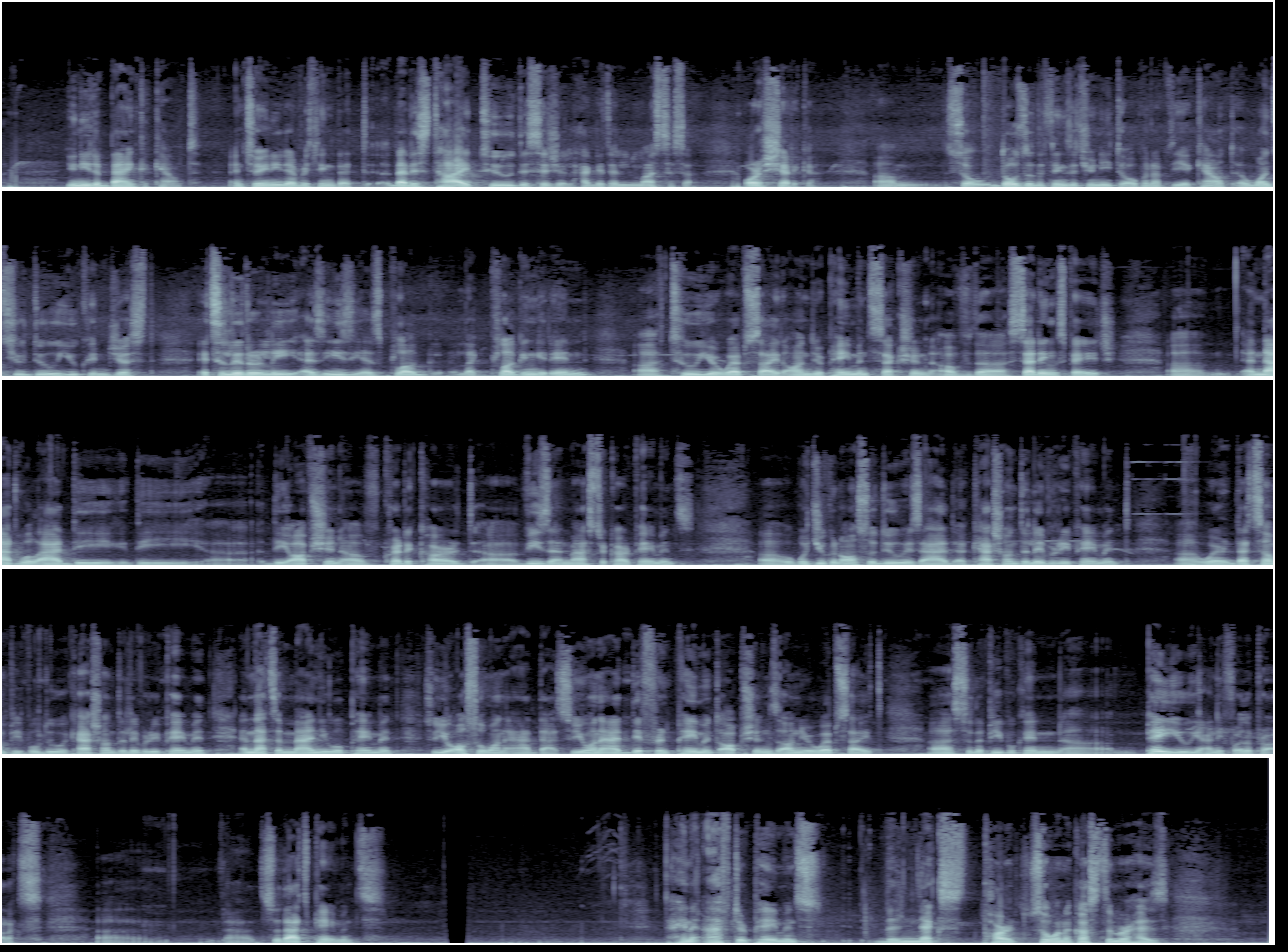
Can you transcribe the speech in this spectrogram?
you need a bank account. And so you need everything that that is tied to the sigil حقت المؤسسة or الشركة. Um, so those are the things that you need to open up the account. And once you do, you can just it's literally as easy as plug like plugging it in uh, to your website on your payment section of the settings page, um, and that will add the the uh, the option of credit card, uh, Visa, and Mastercard payments. Uh, what you can also do is add a cash on delivery payment, uh, where that some people do a cash on delivery payment, and that's a manual payment. So you also want to add that. So you want to add different payment options on your website, uh, so that people can pay you, yani, for the products. Uh, so that's payments. And after payments, the next part. So when a customer has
